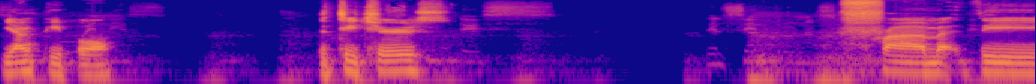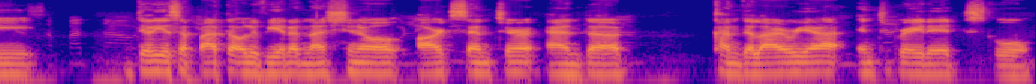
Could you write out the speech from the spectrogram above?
young people, the teachers from the Delia Zapata Olivella National Arts Center and the Candelaria Integrated School.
